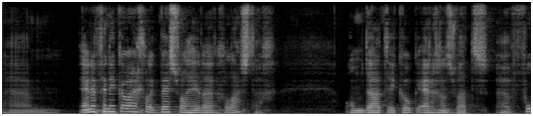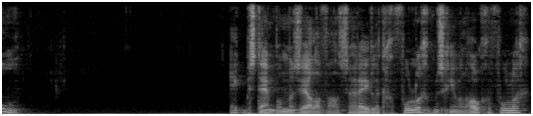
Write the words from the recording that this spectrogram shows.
Um, en dat vind ik eigenlijk best wel heel erg lastig, omdat ik ook ergens wat uh, voel. Ik bestempel mezelf als redelijk gevoelig, misschien wel hooggevoelig.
